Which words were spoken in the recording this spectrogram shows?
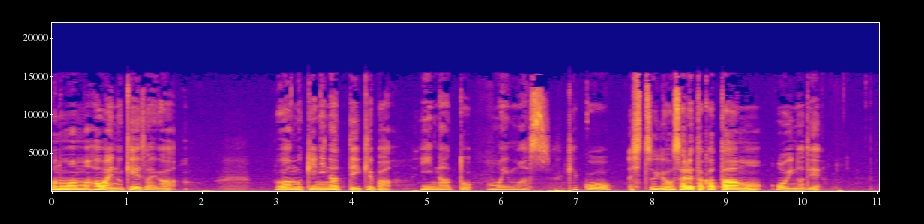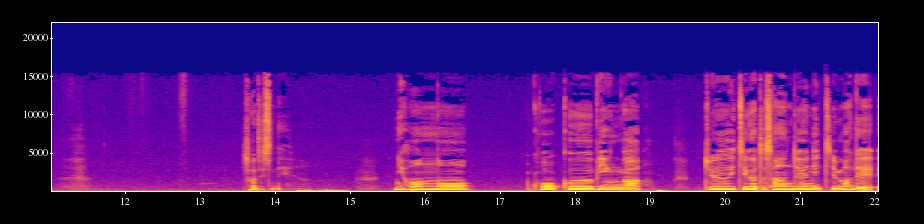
このまんまハワイの経済が上向きになっていけばいいなと思います。結構失業された方も多いので。そうですね。日本の航空便が11月30日まで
